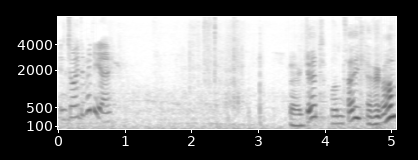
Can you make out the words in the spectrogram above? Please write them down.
enjoy the video. Very good. One take, everyone.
